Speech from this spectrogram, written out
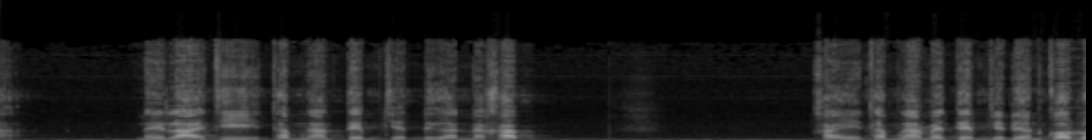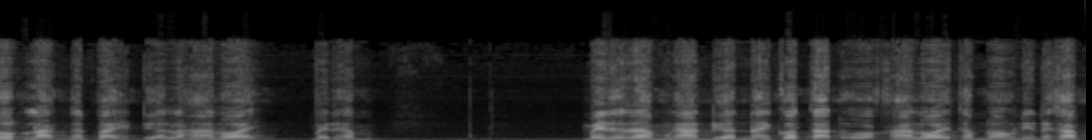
3,500 ในรายที่ทำงานเต็ม 7 เดือนนะครับ ใครทำงานไม่เต็ม7เดือนก็ลดหลั่งกันไป เดือนละ500ไม่ทำไม่ได้ทำงานเดือนไหนก็ตัดออก 500ทำนองนี้นะครับ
